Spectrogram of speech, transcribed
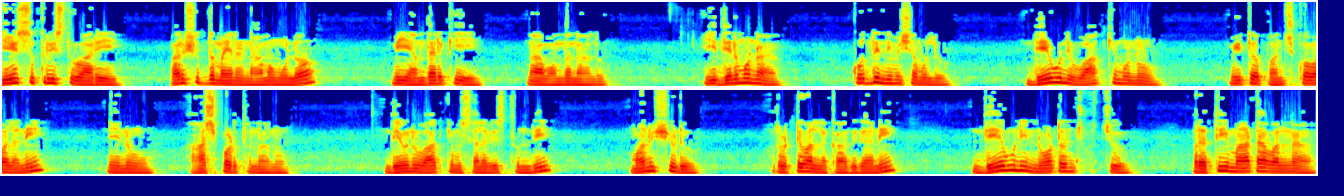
యేసుక్రీస్తు వారి పరిశుద్ధమైన నామములో మీ అందరికీ నా వందనాలు. ఈ దినమున కొద్ది నిమిషములు దేవుని వాక్యమును మీతో పంచుకోవాలని నేను ఆశపడుతున్నాను. దేవుని వాక్యము సెలవిస్తుంది మనుష్యుడు రొట్టె వలన కాదు కానీ దేవుని నోటం చూచు ప్రతి మాట వలన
